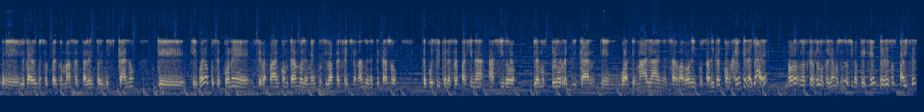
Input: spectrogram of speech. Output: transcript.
yo cada vez me sorprendo más el talento del mexicano, que, que, bueno, pues se pone, se va, encontrando elementos y va perfeccionando. En este caso, te puedo decir que nuestra página ha sido, la hemos podido replicar en Guatemala, en El Salvador, en Costa Rica, con gente de allá, ¿eh? No, no es que nosotros nos hayamos ido, sino que gente de esos países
